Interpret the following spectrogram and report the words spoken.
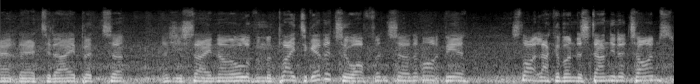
out there today, but uh, as you say, not all of them have played together too often, so there might be a slight lack of understanding at times.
